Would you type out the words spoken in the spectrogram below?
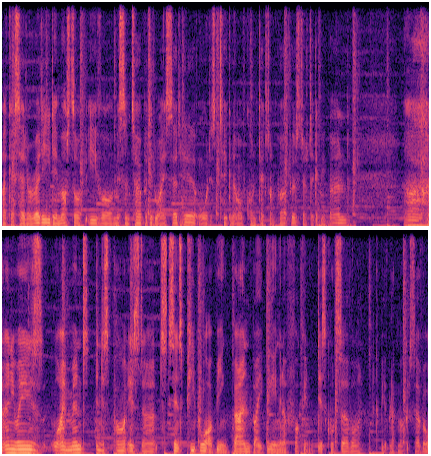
like I said already, they must have either misinterpreted what I said here or just taken it out of context on purpose just to get me banned. Uh, anyways, what I meant in this part is that since people are being banned by being in a fucking Discord server, it could be a black market server or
